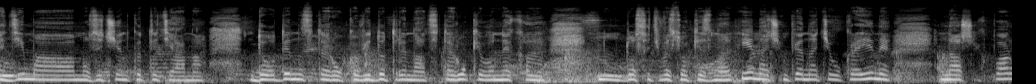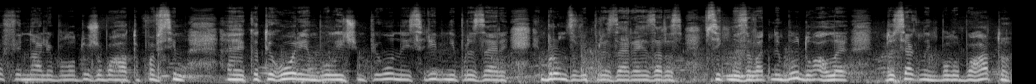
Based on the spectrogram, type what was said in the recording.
Діма Музиченко Тетяна. До 11 років і до 13 років у них е, ну, досить високі знання. На чемпіонаті України наших пар у фіналі було дуже багато. По всім е, категоріям були і чемпіони, і срібні призери, і бронзові призери. Я зараз всіх називати не буду, але досягнень було багато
